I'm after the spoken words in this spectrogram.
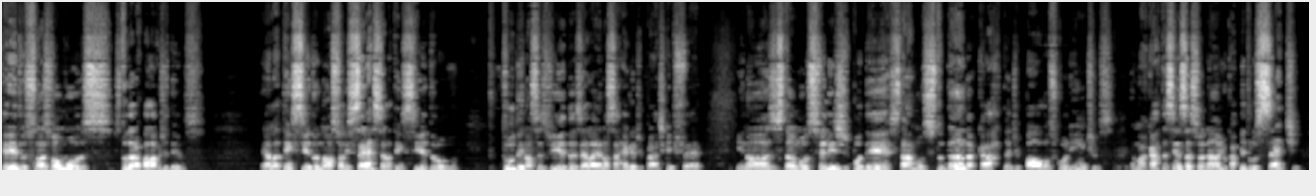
Queridos, nós vamos estudar a palavra de Deus. Ela tem sido o nosso alicerce, ela tem sido tudo em nossas vidas, ela é a nossa regra de prática e fé. E nós estamos felizes de poder estarmos estudando a carta de Paulo aos Coríntios. É uma carta sensacional e o capítulo 7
